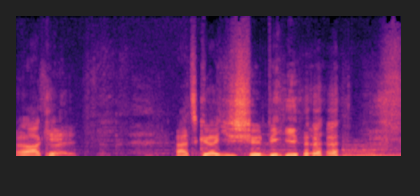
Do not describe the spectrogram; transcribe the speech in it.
Okay. That's good. You should be.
